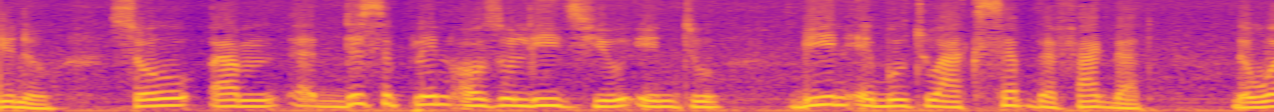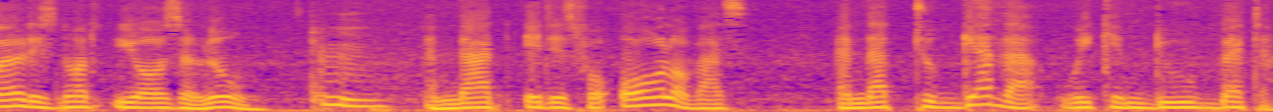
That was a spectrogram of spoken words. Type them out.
You know, so um, uh, discipline also leads you into being able to accept the fact that the world is not yours alone, mm. and that it is for all of us, and that together we can do better.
